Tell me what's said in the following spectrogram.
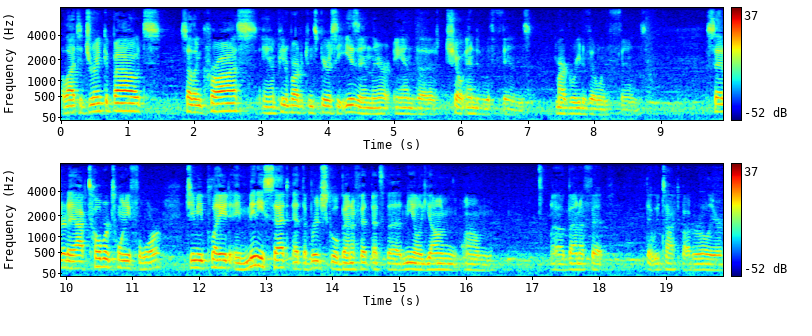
A Lot to Drink About, Southern Cross, and Peanut Butter Conspiracy is in there, and the show ended with Fins. Margaritaville and Fins. Saturday, October 24, Jimmy played a mini set at the Bridge School benefit. That's the Neil Young um, uh, benefit that we talked about earlier.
